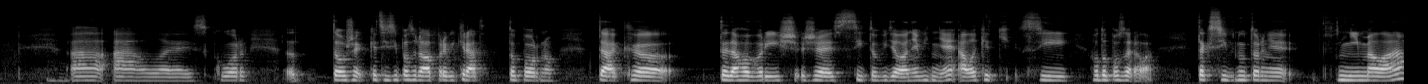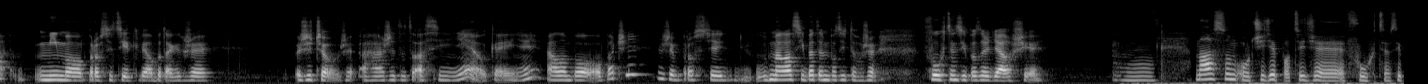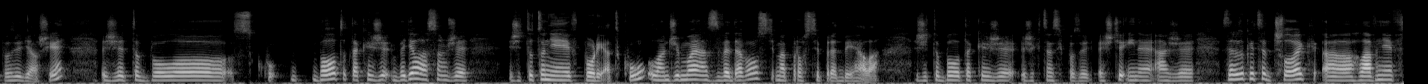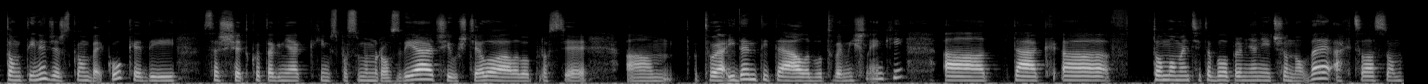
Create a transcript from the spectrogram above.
Mhm. A, ale skôr e, to, že keď si si pozerala prvýkrát to porno, tak uh, teda hovoríš, že si to videla nevidne, ale keď si ho dopozerala, tak si vnútorne vnímala mimo proste církvy, alebo tak, že, že čo, že aha, že toto asi nie je OK, nie? Alebo opačne, že proste mala si iba ten pocit toho, že fú, chcem si pozrieť ďalšie. Mm, mala som určite pocit, že fú, chcem si pozrieť ďalšie, že to bolo, sku- bolo to také, že vedela som, že že toto nie je v poriadku, lenže moja zvedavosť ma proste predbiehala. Že to bolo také, že, že chcem si pozrieť ešte iné a že zrazu keď sa človek, uh, hlavne v tom tínedžerskom veku, kedy sa všetko tak nejakým spôsobom rozvíja, či už telo, alebo proste um, tvoja identita, alebo tvoje myšlienky, uh, tak uh, v tom momente to bolo pre mňa niečo nové a chcela som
